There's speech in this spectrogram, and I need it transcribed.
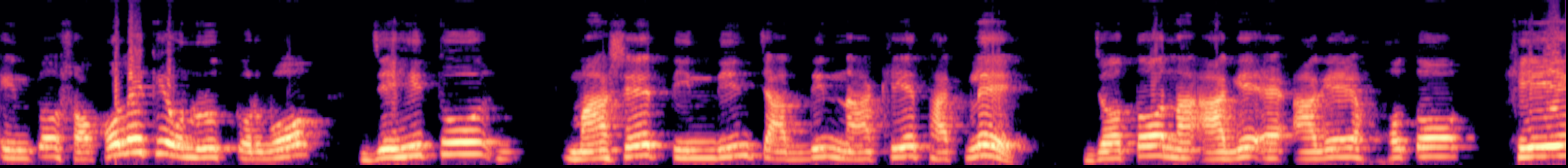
কিন্তু সকলেকে অনুরোধ করব, যেহেতু মাসে তিন দিন, চার দিন না খেয়ে থাকলে যত না আগে আগে হতো খেয়ে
